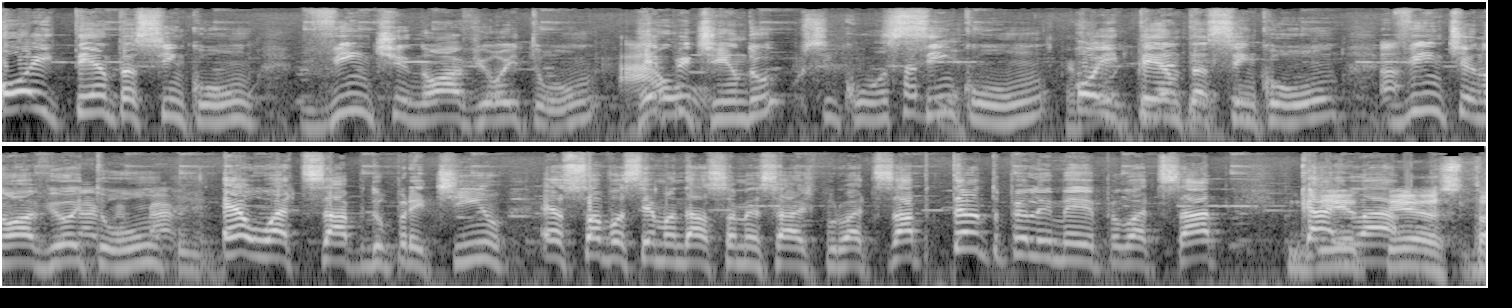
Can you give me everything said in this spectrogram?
8051 2981. Ah, Repetindo. o 51 eu sabia. 51 8051 2981. É o WhatsApp do Pretinho. É só você mandar a sua mensagem por WhatsApp, tanto pelo e-mail pelo WhatsApp. Cai De lá texto.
